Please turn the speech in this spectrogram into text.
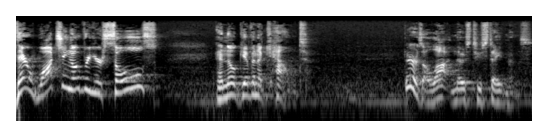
They're watching over your souls, and they'll give an account. There is a lot in those two statements.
